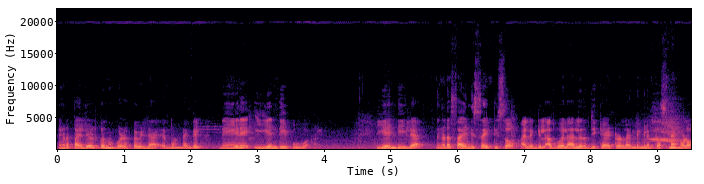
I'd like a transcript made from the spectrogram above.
നിങ്ങളുടെ പല്ലുകൾക്കൊന്നും കുഴപ്പമില്ല എന്നുണ്ടെങ്കിൽ നേരെ ഇ എൻ ടി പോവുക. ഇ എൻ ഡിയിൽ നിങ്ങളുടെ സൈനിസൈറ്റിസോ അല്ലെങ്കിൽ അതുപോലെ അലർജിക് ആയിട്ടുള്ള എന്തെങ്കിലും പ്രശ്നങ്ങളോ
